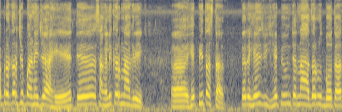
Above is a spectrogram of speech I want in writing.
प्रकारचे पाणी जे आहे ते सांगलीकर नागरिक हे पित असतात. तर हे हे पिऊन त्यांना आजार उद्भवतात.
